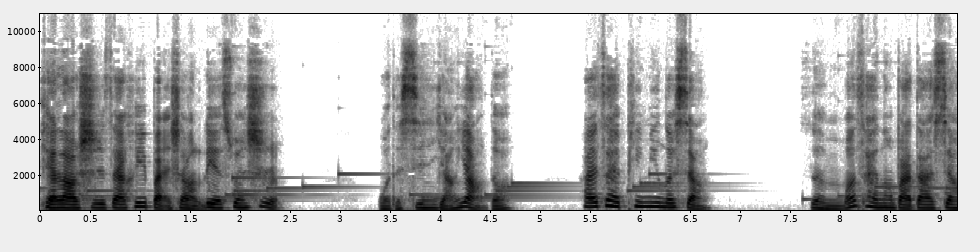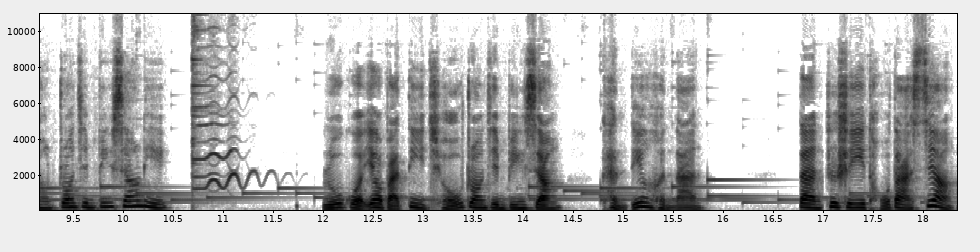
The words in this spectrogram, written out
田老师在黑板上列算式，我的心痒痒的，还在拼命的想，怎么才能把大象装进冰箱里。如果要把地球装进冰箱，肯定很难。但这是一头大象，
